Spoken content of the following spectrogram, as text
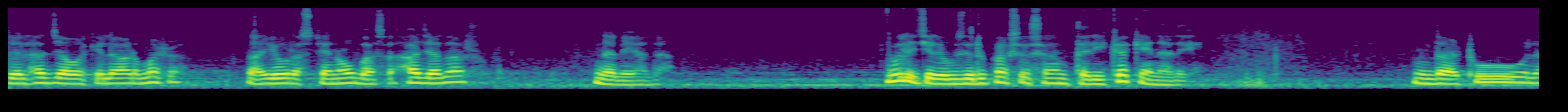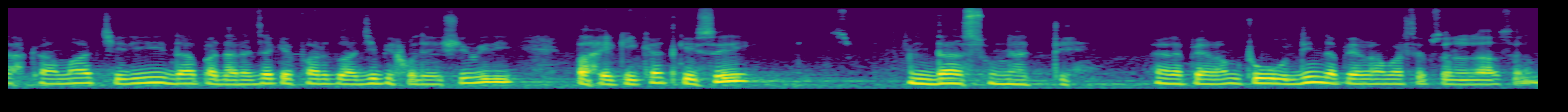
ذلحجه ورکې لاړ مشه دا یو رسته نو بس حج ادا شو نه دی ادا ولې چې د حضور پاک صلی الله علیه وسلم طریقه کې نه دی نو دا ټول احکامات چې دي دا په درجه کې فرض واجب خدای شوی دي په حقیقت کې سری دا سنت دی دا پیغام ټول دین د پیغمبر صلی الله علیه وسلم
